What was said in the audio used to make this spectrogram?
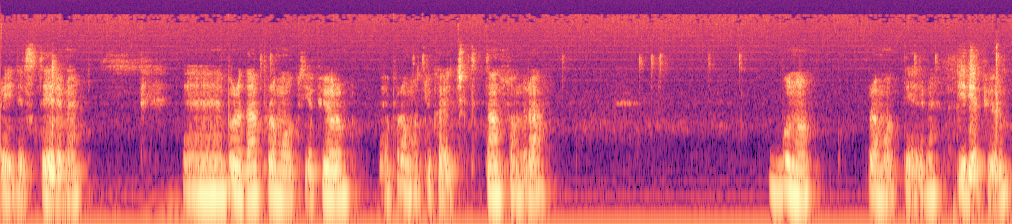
radius değerimi e, burada promote yapıyorum. Ve promote yukarı çıktıktan sonra bunu promote değerimi 1 yapıyorum.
